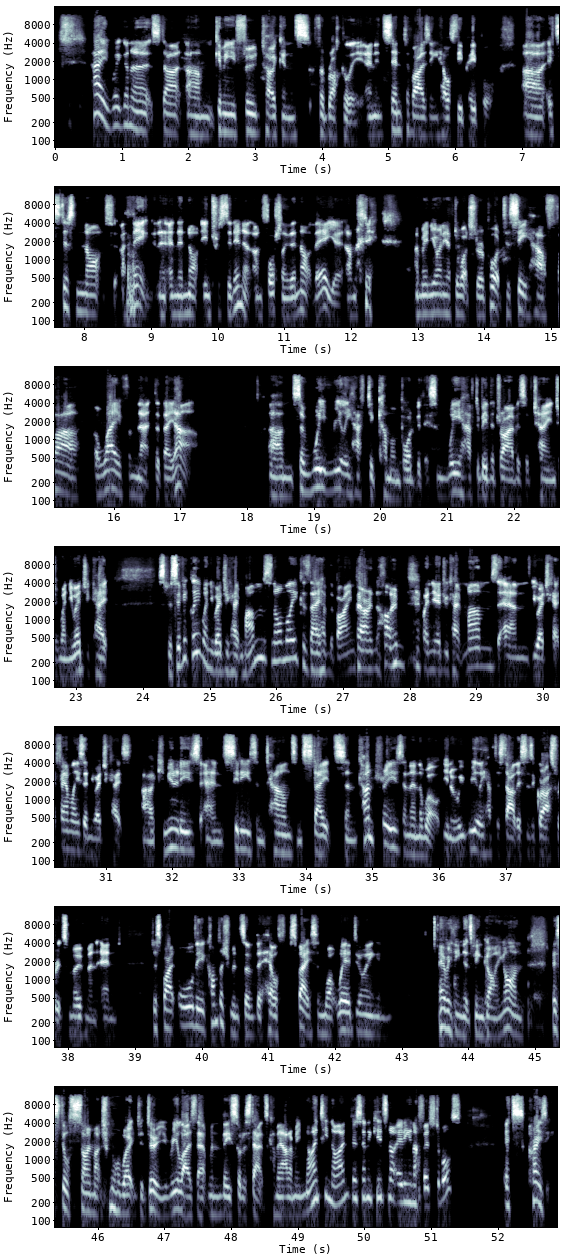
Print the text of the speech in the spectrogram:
hey, we're going to start um, giving you food tokens for broccoli and incentivizing healthy people. Uh, it's just not a thing, and they're not interested in it. Unfortunately, they're not there yet. I mean, I mean, you only have to watch the report to see how far away from that that they are. Um, so we really have to come on board with this, and we have to be the drivers of change. And when you educate specifically when you educate mums normally because they have the buying power in the home when you educate mums and you educate families and you educate uh, communities and cities and towns and states and countries and then the world you know we really have to start this as a grassroots movement and despite all the accomplishments of the health space and what we're doing and everything that's been going on, there's still so much more work to do. You realize that when these sort of stats come out. I mean, 99% of kids not eating enough vegetables. It's crazy.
